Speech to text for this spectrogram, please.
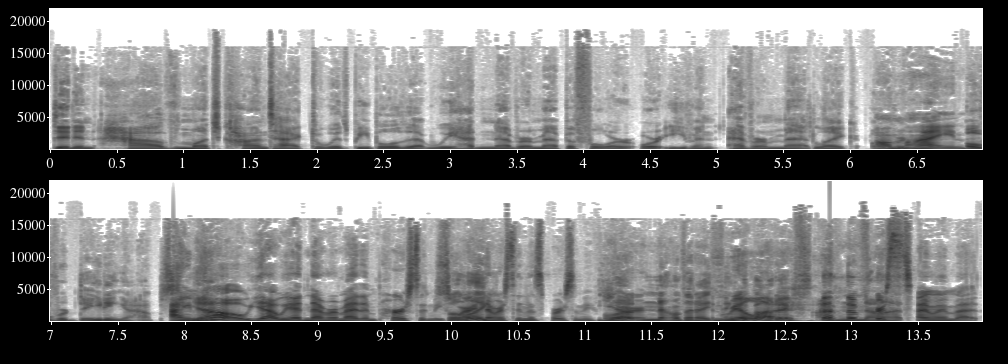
didn't have much contact with people that we had never met before or even ever met like oh, over, Online. over dating apps. I Yeah. know, yeah, we had never met in person before. I'd never seen this person before. Yeah, now that I think about life, it, I'm the not first time I met.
